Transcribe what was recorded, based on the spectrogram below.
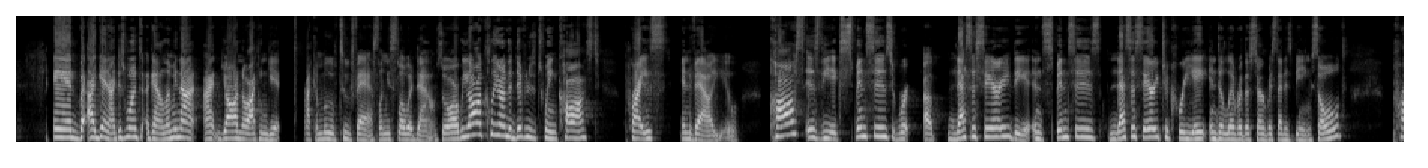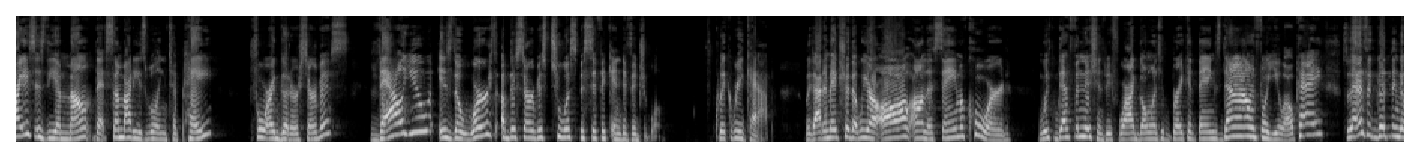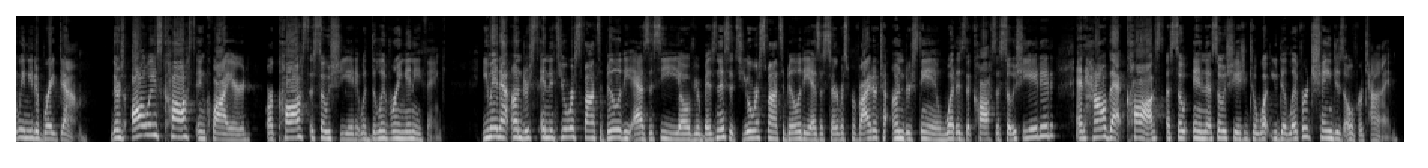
And, but again, I just wanted to, again, let me not, I, y'all know I can get I can move too fast. Let me slow it down. So are we all clear on the difference between cost, price, and value? Cost is the expenses re- uh, necessary, the expenses necessary to create and deliver the service that is being sold. Price is the amount that somebody is willing to pay for a good or service. Value is the worth of the service to a specific individual. Quick recap. We got to make sure that we are all on the same accord with definitions before I go into breaking things down for you. Okay. So that is a good thing that we need to break down. There's always cost inquired or cost associated with delivering anything. You may not understand. And it's your responsibility as the CEO of your business. It's your responsibility as a service provider to understand what is the cost associated and how that cost in association to what you deliver changes over time.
